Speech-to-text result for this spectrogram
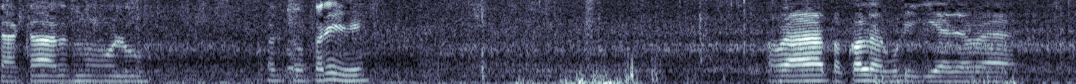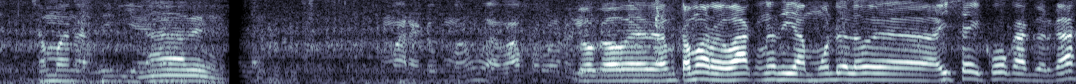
કાકાનું ઓલું ખર્ચો કરી. છે હવે આ તો કલર ઉડી ગયા છે. હવે જમાના થઈ ગયા આવે. તમારા ટૂંકમાં હું જો હવે એમ તમારો વાક નથી આ મોડેલ હવે હૈસાઈ કોક આગળ કા.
